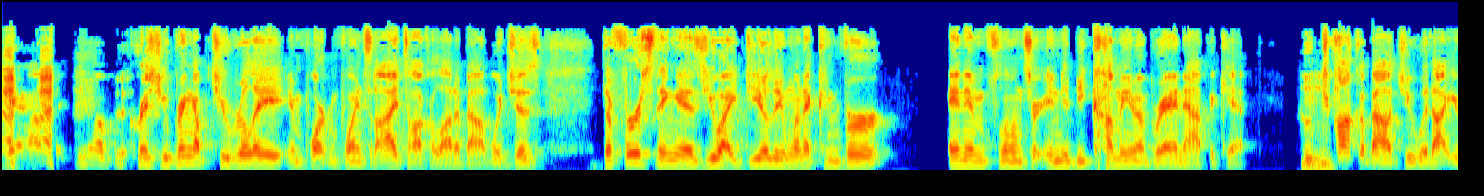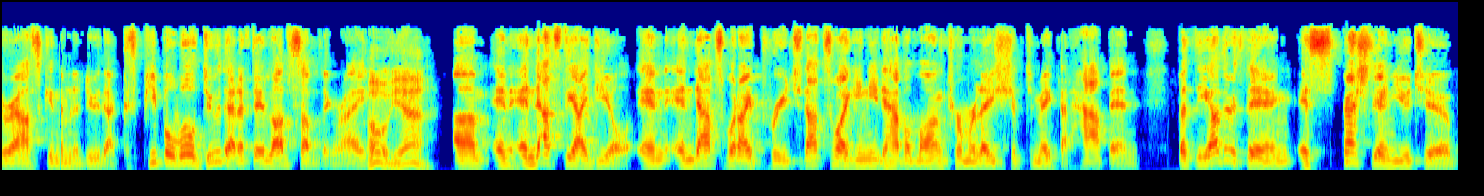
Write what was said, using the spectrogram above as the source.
yeah, you know, Chris, you bring up two really important points that I talk a lot about, which is the first thing is you ideally want to convert an influencer into becoming a brand advocate who mm-hmm. talk about you without you asking them to do that because people will do that if they love something right oh yeah um, and, and that's the ideal and, and that's what i preach that's why you need to have a long-term relationship to make that happen but the other thing especially on youtube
